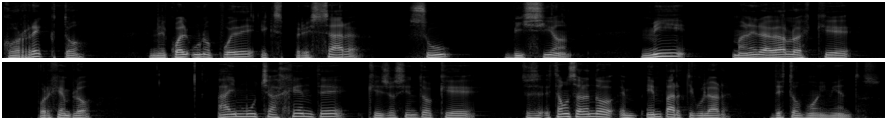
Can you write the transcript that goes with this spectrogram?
correcto en el cual uno puede expresar su visión. Mi manera de verlo es que, por ejemplo, hay mucha gente que yo siento que... Entonces, estamos hablando en, particular de estos movimientos.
